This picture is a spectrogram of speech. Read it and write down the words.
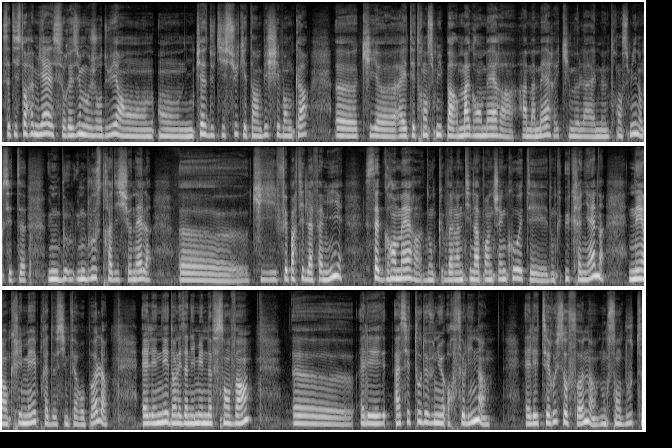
cette histoire familiale, elle se résume aujourd'hui en, une pièce de tissu qui est un Vishivanka, euh, qui euh, a été transmis par ma grand-mère à, ma mère et qui me l'a elle-même transmis. Donc, c'est une, blouse traditionnelle qui fait partie de la famille. Cette grand-mère, donc Valentina Panchenko, était donc ukrainienne, née en Crimée, près de Simferopol. Elle est née dans les années 1920. elle est assez tôt devenue orpheline. Elle était russophone, donc sans doute,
